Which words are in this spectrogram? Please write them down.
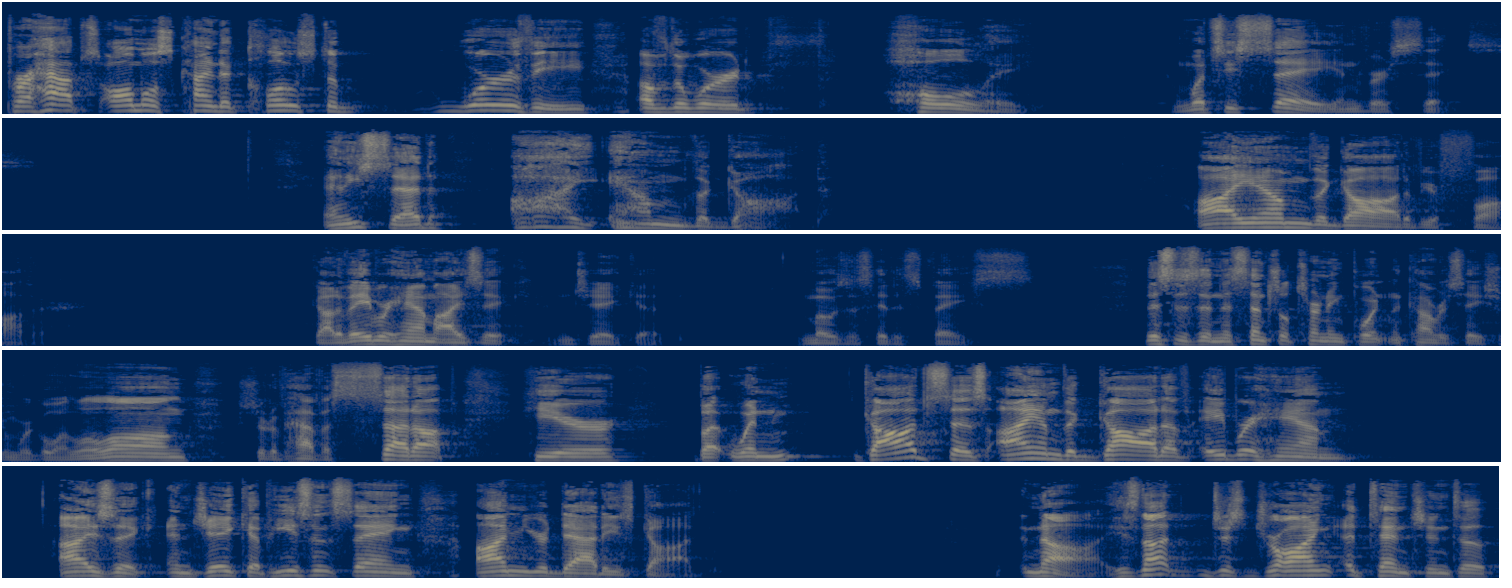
perhaps almost kind of close to worthy of the word holy. And what's he say in verse 6? And he said, I am the God. I am the God of your father, God of Abraham, Isaac, and Jacob. Moses hid his face. This is an essential turning point in the conversation. We're going along, sort of have a setup here. But when God says, I am the God of Abraham, Isaac, and Jacob, he isn't saying, I'm your daddy's God. Nah, he's not just drawing attention to,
